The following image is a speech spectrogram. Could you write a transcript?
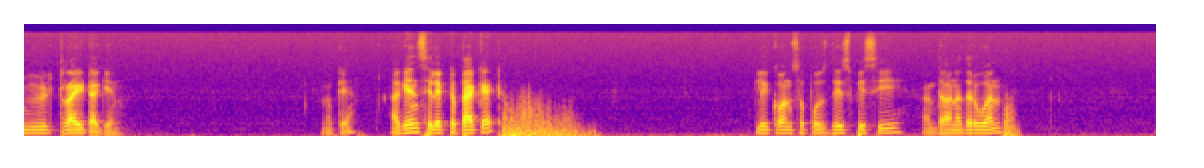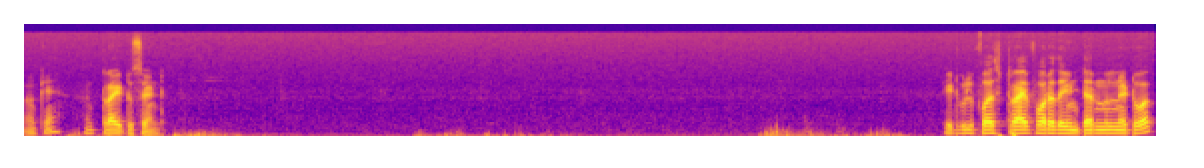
we will try it again. Okay. Again select a packet. Click on suppose this PC and the another one. Okay. And try to send. It will first try for the internal network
